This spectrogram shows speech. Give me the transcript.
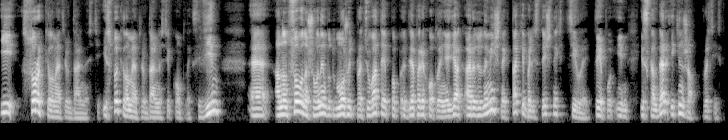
і 40 км дальності, і 100 км дальності комплекс, він анонсовано, що вони можуть працювати для перехоплення як аеродинамічних, так і балістичних цілей, типу Іскандер і кінжал російський.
